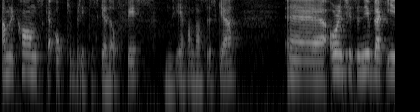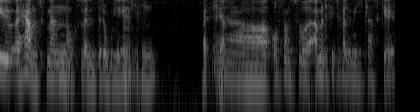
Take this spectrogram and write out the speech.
amerikanska och brittiska The Office. Jag är fantastiska. Eh, Orange is the new black är ju hemsk men också väldigt rolig. Mm. Verkligen. Eh, och sen så, ja men det finns ju väldigt mycket klassiker.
